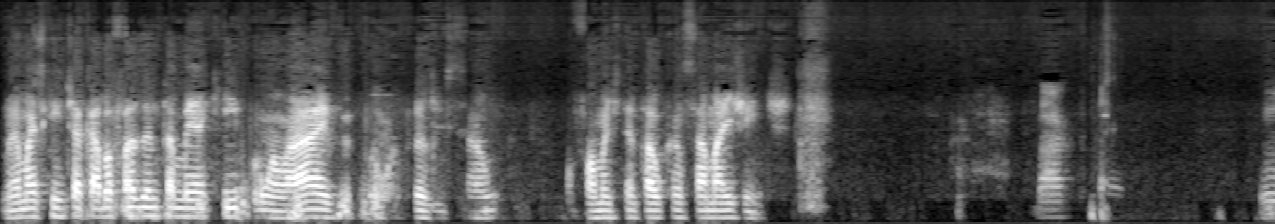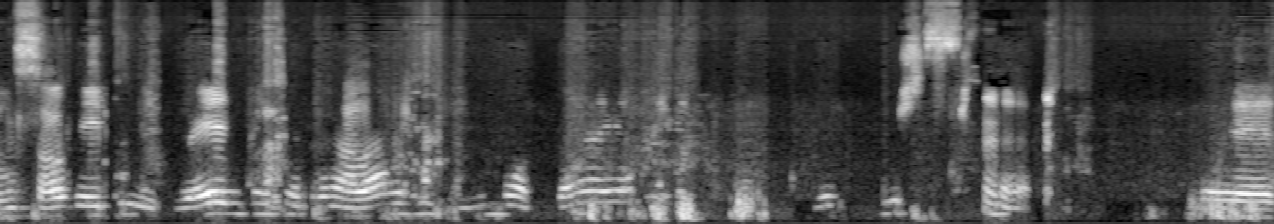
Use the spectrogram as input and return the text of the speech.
né, mas que a gente acaba fazendo também aqui por uma live, por uma transmissão forma de tentar alcançar mais gente. Bacana. Um salve aí pro Wellington que entrou na live, Montanha. é,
